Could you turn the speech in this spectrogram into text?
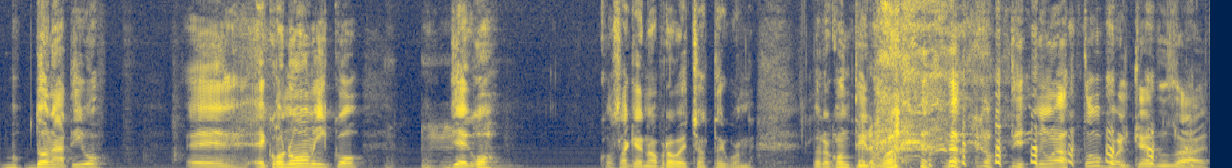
donativos eh, económicos, llegó. Cosa que no aprovechaste, Wanda. Pero continúa, continúa tú, porque tú sabes.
